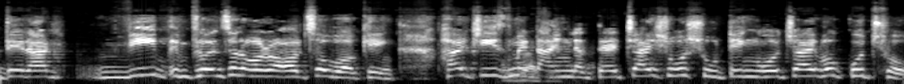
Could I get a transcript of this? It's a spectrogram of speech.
देर आर वी इन्फ्लुएंसर और ऑल्सो वर्किंग हर चीज़ में टाइम लगता है चाहे शो शूटिंग हो चाहे वो कुछ हो।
